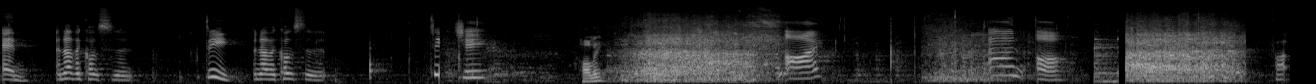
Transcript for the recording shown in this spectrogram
N, Another consonant. D, Another consonant. T, G, Holly? I, and R. Fuck.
